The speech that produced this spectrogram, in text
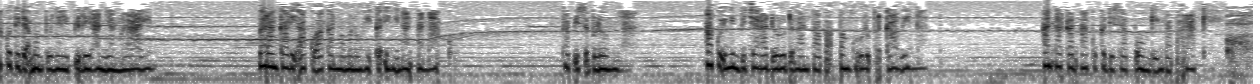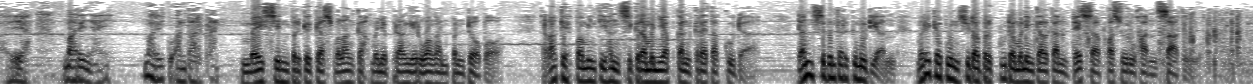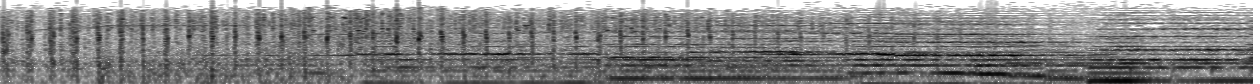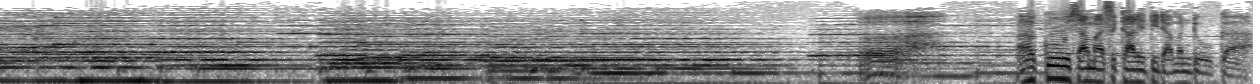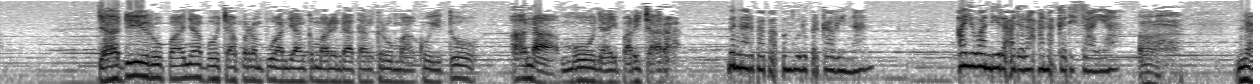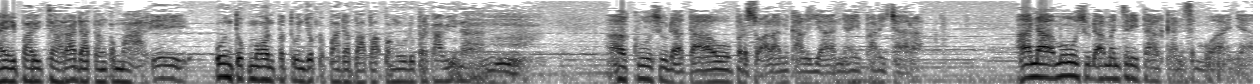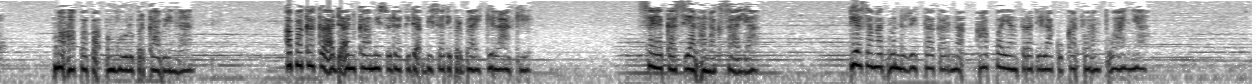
aku tidak mempunyai pilihan yang lain. Barangkali aku akan memenuhi keinginan anakku. Tapi sebelumnya, aku ingin bicara dulu dengan bapak penghulu perkawinan. Antarkan aku ke desa Pongging, Bapak Rake. Oh, iya. Mari, Nyai. Mari ku antarkan. Mesin bergegas melangkah menyeberangi ruangan pendopo. Rakeh pemintihan segera menyiapkan kereta kuda. Dan sebentar kemudian, mereka pun sudah berkuda meninggalkan desa Pasuruhan satu. Sama sekali tidak menduga. Jadi rupanya bocah perempuan yang kemarin datang ke rumahku itu anakmu Nyai Paricara. Benar Bapak penghulu perkawinan. Ayu Wandira adalah anak gadis saya. Ah, Nyai Paricara datang kemari untuk mohon petunjuk kepada Bapak penghulu perkawinan. Hmm. Aku sudah tahu persoalan kalian, Nyai Paricara. Anakmu sudah menceritakan semuanya. Maaf Bapak penghulu perkawinan. Apakah keadaan kami sudah tidak bisa diperbaiki lagi? Saya kasihan anak saya. Dia sangat menderita karena apa yang telah dilakukan orang tuanya.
